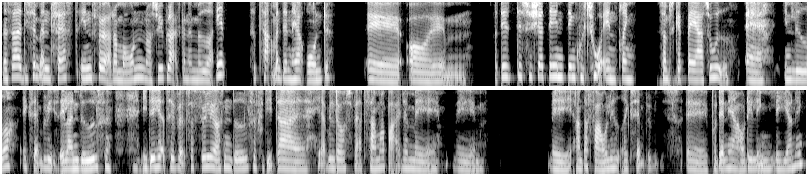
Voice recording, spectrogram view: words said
men så er de simpelthen fast indført om morgenen, når sygeplejerskerne møder ind, så tager man den her runde. Øh, og øh, og det, det synes jeg, det er, en, det er en kulturændring, som skal bæres ud af en leder eksempelvis, eller en ledelse. I det her tilfælde selvfølgelig også en ledelse, fordi der, her vil der også være et samarbejde med, med, med andre fagligheder eksempelvis øh, på den her afdeling lægerne. Ikke?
